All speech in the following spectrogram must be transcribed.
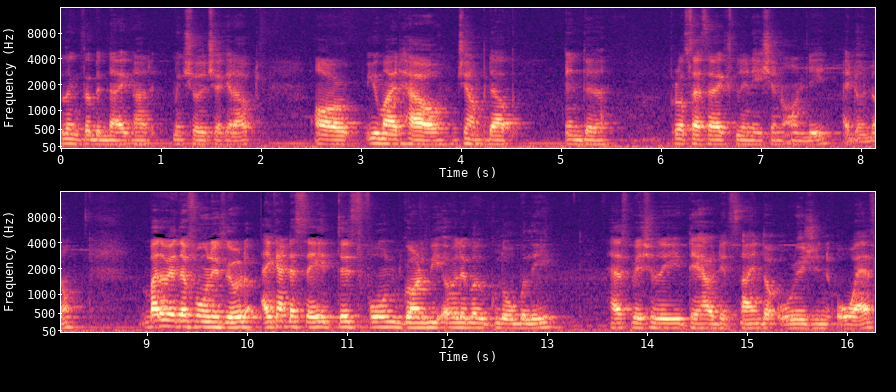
link up in the icon make sure you check it out. Or you might have jumped up in the processor explanation only I don't know. By the way the phone is good. I kinda say this phone gonna be available globally especially they have designed the origin OS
